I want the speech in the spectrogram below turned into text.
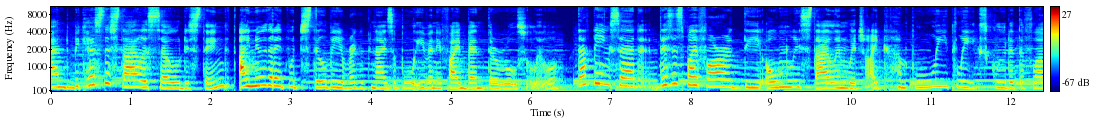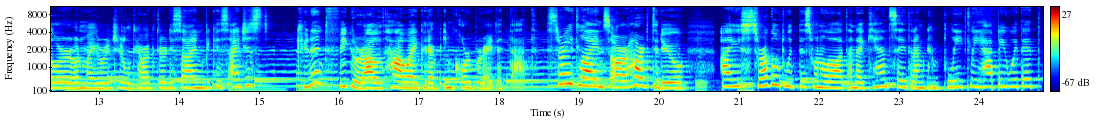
And because the style is so distinct, I knew that it would still be recognizable even if I bent the rules a little. That being said, this is by far the only style in which I completely excluded the flower on my original character design because I just couldn't figure out how I could have incorporated that. Straight lines are hard to do. I struggled with this one a lot and I can't say that I'm completely happy with it,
